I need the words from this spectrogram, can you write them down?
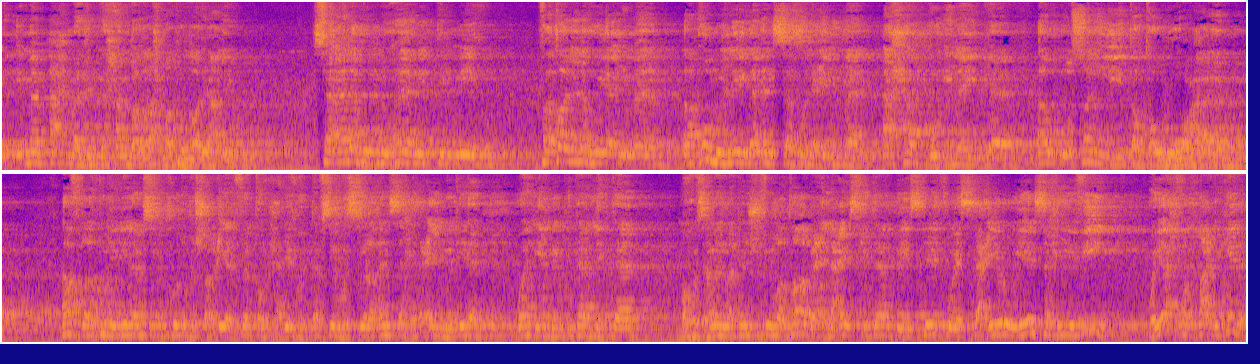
الإمام أحمد بن حنبل رحمة الله عليه. سأله ابن هاني التلميذ فقال له يا إمام أقوم الليل أنسف العلم أحب إليك أو أصلي تطوعا. أفضل كل ليلة أمسك الكتب الشرعية الفقه والحديث والتفسير والسيرة أنسح العلم كده وأنقل من كتاب لكتاب. ما هو زمان ما كانش فيه مطابع اللي عايز كتاب بيستلف ويستعيره وينسح اللي فيه ويحفظ بعد كده.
